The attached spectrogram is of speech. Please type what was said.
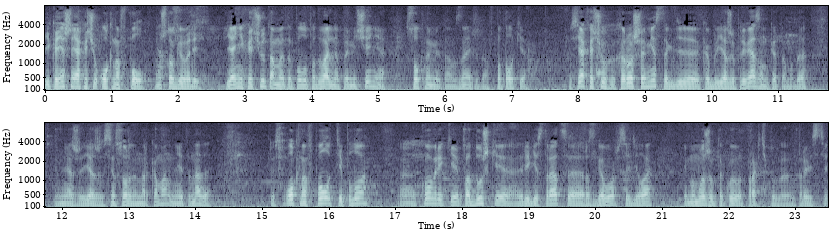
И, конечно, я хочу окна в пол. Ну что говорить. Я не хочу там это полуподвальное помещение с окнами там, знаете, там в потолке. То есть я хочу хорошее место, где как бы я же привязан к этому, да. У меня же, я же сенсорный наркоман, мне это надо. То есть окна в пол, тепло, э, коврики, подушки, регистрация, разговор, все дела. И мы можем такую вот практику э, провести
